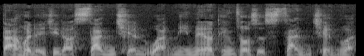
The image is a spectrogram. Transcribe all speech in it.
答案会累积到三千万，你没有听错，是三千万。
